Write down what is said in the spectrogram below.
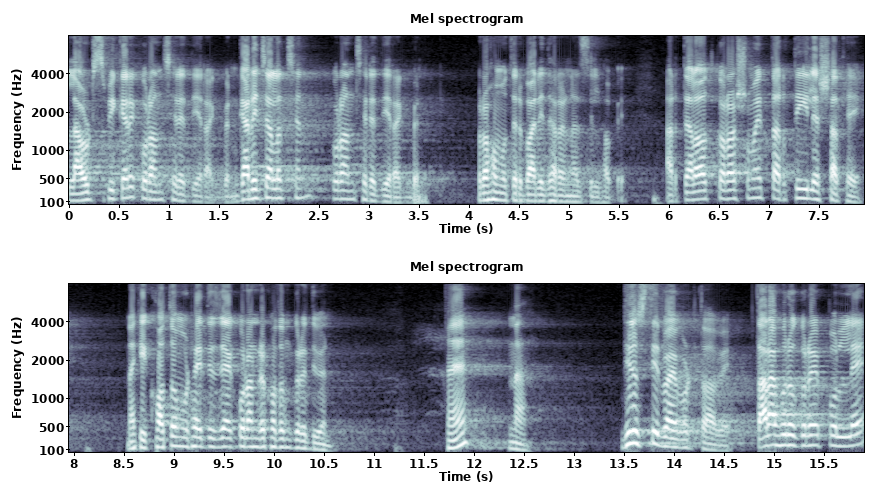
লাউড স্পিকারে কোরআন ছেড়ে দিয়ে রাখবেন। গাড়ি চালাচ্ছেন, কোরআন ছেড়ে দিয়ে রাখবেন। রহমতের বাড়ি ধারা নাজিল হবে। আর তেলাওয়াত করার সময় তার তিলের সাথে। নাকি খতম উঠাইতে যায় কোরআনের খতম করে দিবেন? হ্যাঁ? না। ধীরস্থির ভাবে পড়তে হবে। তাড়াহুড়ো করে পড়লে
